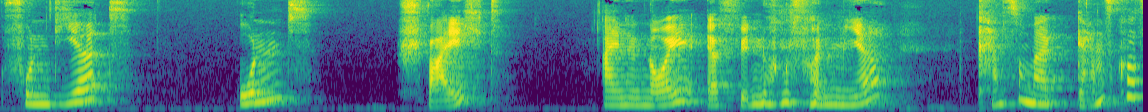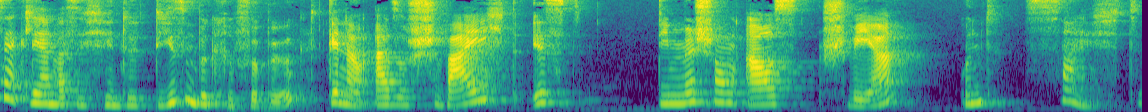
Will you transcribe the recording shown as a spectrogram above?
fundiert und schweicht. Eine Neuerfindung von mir. Kannst du mal ganz kurz erklären, was sich hinter diesem Begriff verbirgt? Genau, also schweicht ist die Mischung aus schwer und seicht.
